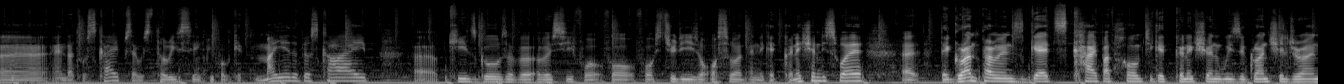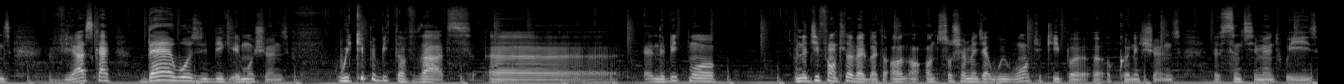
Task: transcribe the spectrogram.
uh, and that was Skype. There were stories saying people get married over Skype, uh, kids goes over overseas for, for, for studies or also, and they get connection this way. Uh, the grandparents get Skype at home to get connection with the grandchildren via Skype. There was a big emotions. We keep a bit of that uh, and a bit more on a different level, but on, on social media, we want to keep a, a, a connections, a sentiment with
